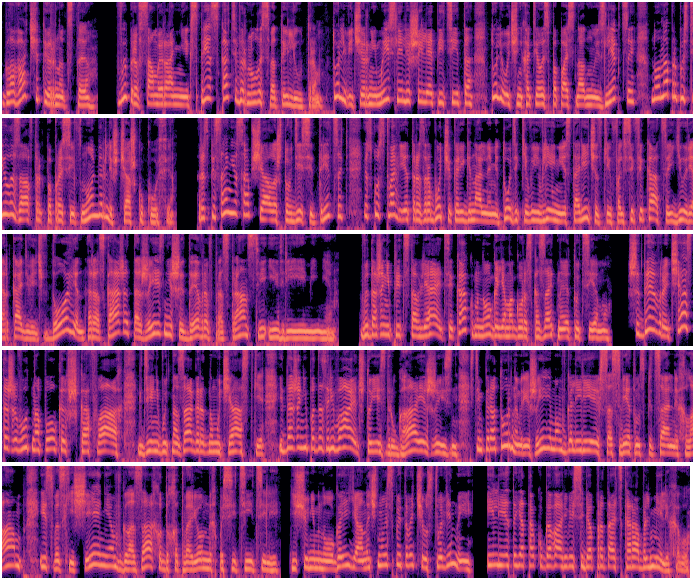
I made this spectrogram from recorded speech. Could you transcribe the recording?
Глава 14. Выбрав самый ранний экспресс, Катя вернулась в отель утром. То ли вечерние мысли лишили аппетита, то ли очень хотелось попасть на одну из лекций, но она пропустила завтрак, попросив номер лишь чашку кофе. Расписание сообщало, что в 10.30 искусствовед, разработчик оригинальной методики выявления исторических фальсификаций Юрий Аркадьевич Вдовин расскажет о жизни шедевра в пространстве и времени. Вы даже не представляете, как много я могу рассказать на эту тему. Шедевры часто живут на полках в шкафах, где-нибудь на загородном участке, и даже не подозревают, что есть другая жизнь с температурным режимом в галереях, со светом специальных ламп и с восхищением в глазах одухотворенных посетителей. Еще немного, и я начну испытывать чувство вины. Или это я так уговариваю себя продать корабль Мелехову?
